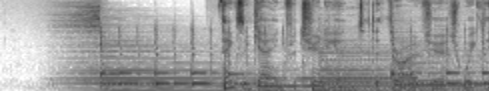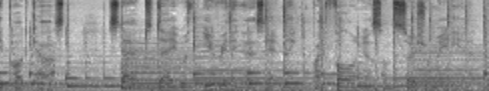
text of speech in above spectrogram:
Thanks again for tuning in to the Thrive Church weekly podcast. Stay up to date with everything that is happening by following us on social media.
